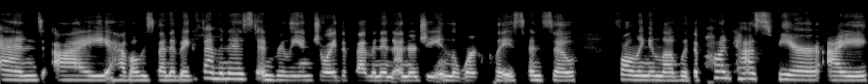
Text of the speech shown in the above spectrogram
And I have always been a big feminist and really enjoyed the feminine energy in the workplace. And so, falling in love with the podcast sphere, I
